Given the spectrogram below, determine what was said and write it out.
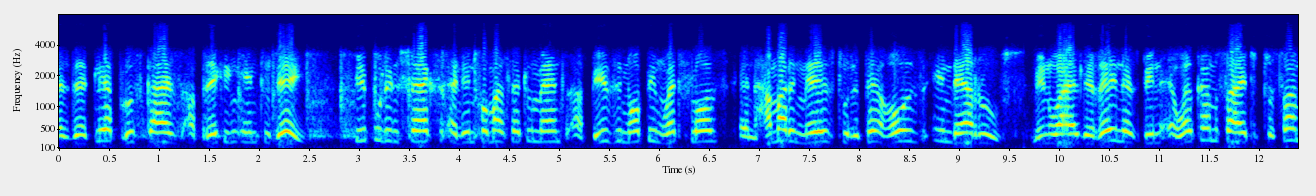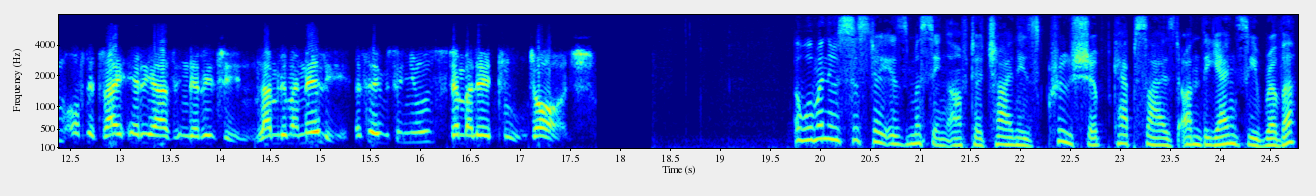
As the clear blue skies are breaking in today, people in shacks and informal settlements are busy mopping wet floors and hammering nails to repair holes in their roofs. Meanwhile, the rain has been a welcome sight to some of the dry areas in the region. Mlamli Maneli, SABC News, Thembalethu, George. A woman whose sister is missing after a Chinese cruise ship capsized on the Yangtze River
